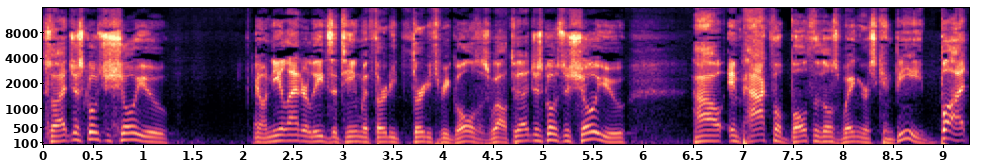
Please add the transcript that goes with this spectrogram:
So that just goes to show you, you know, Nylander leads the team with 30, 33 goals as well too. That just goes to show you how impactful both of those wingers can be. But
